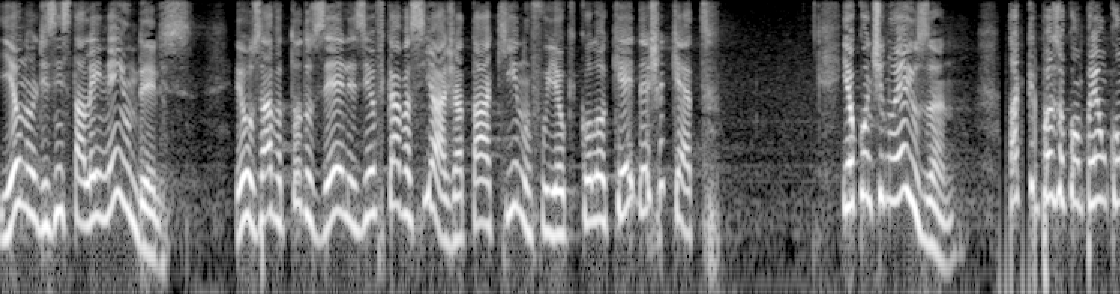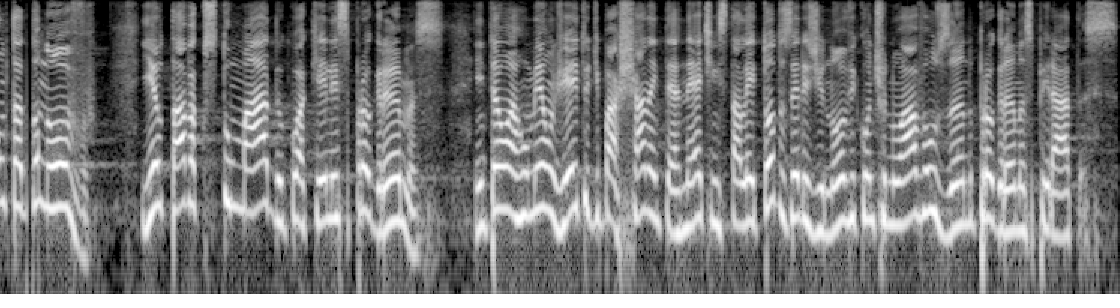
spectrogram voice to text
E eu não desinstalei nenhum deles. Eu usava todos eles e eu ficava assim: ah, já está aqui, não fui eu que coloquei, deixa quieto. E eu continuei usando. Só que depois eu comprei um computador novo. E eu estava acostumado com aqueles programas. Então arrumei um jeito de baixar na internet, instalei todos eles de novo e continuava usando programas piratas.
